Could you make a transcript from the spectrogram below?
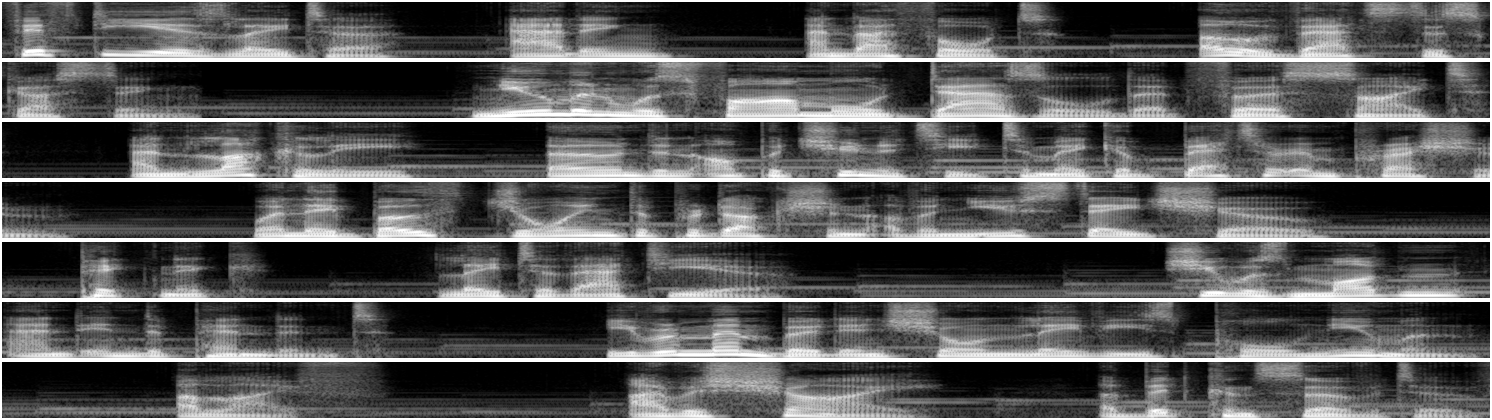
50 years later, adding, and I thought, oh, that's disgusting. Newman was far more dazzled at first sight, and luckily earned an opportunity to make a better impression when they both joined the production of a new stage show, Picnic, later that year. She was modern and independent. He remembered in Shawn Levy's Paul Newman, a life. I was shy, a bit conservative.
